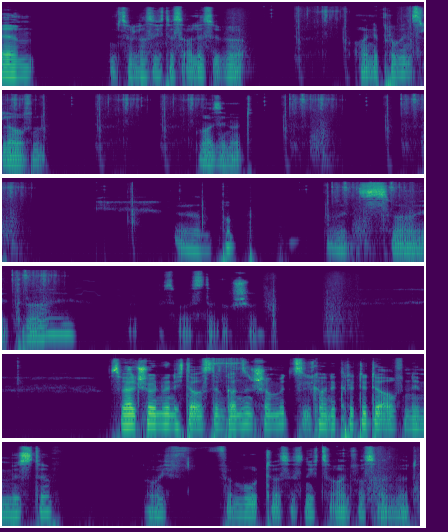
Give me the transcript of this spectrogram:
Ähm, so lasse ich das alles über eine Provinz laufen. Weiß ich nicht. Ähm, pop. Eins, zwei, drei. Das war's dann auch schon. Es wäre halt schön, wenn ich da aus dem ganzen Scharmützel keine Kredite aufnehmen müsste. Aber ich vermute, dass es nicht so einfach sein wird.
